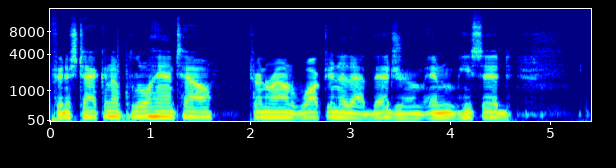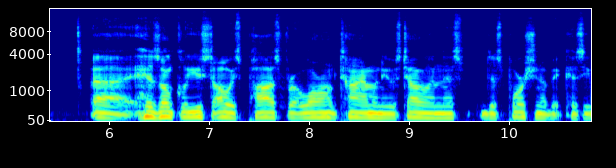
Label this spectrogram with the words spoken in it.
finished tacking up the little hand towel, turned around, walked into that bedroom, and he said uh, his uncle used to always pause for a long time when he was telling this this portion of it because he,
